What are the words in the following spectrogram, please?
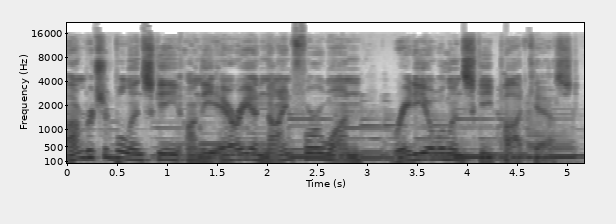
I'm Richard Wolinsky on the Area 941 Radio Wolinsky podcast.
